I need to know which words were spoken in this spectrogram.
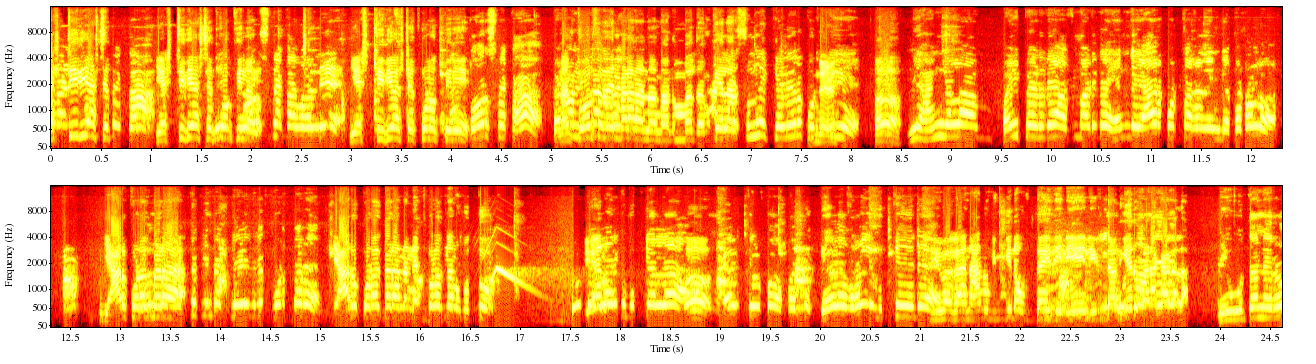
ಎಷ್ಟಿದೆಯಾ ಅಷ್ಟ ಎಷ್ಟಿದ್ಯಾ ಅಷ್ಟು ಎತ್ಕೊ ಹೋಗ್ತೀನಿ ನಾನು? ಎಷ್ಟಿದ್ಯೋ ಅಷ್ಟು ಎತ್ಕೊಂಡು ಹೋಗ್ತೀನಿ. ತೋರ್ಸ್ಬೇಕಾ? ನಾನು ತೋರ್ಸೋದ್ ಏನ್ ಬೇಡ ನಾನು ನಮ್ಮ ನಂಬಿಕೆ ಇಲ್ಲ. ಸುಮ್ನೆ ಕೇಳಿದ್ರೆ ಕೊಡ್ತೀವಿ ಹಾ. ನೀ ಹಂಗೆಲ್ಲ ಪೈಪ್ ಎಳ್ದೆ ಅದ್ ಮಾಡಿದ್ರೆ ಹೆಂಗ ಯಾರು ಕೊಡ್ತಾರ ನಿಂಗೆ ಪೆಟ್ರೋಲ್ ಯಾರು ಕೊಡೋದ್ ಬೇಡ. ಕೇಳಿದ್ರೆ ಕೊಡ್ತಾರೆ. ಯಾರು ಕೊಡೋದ್ ಬೇಡ ನಾನು ಎತ್ಕೊಳ್ಳೋದ್ ನನ್ಗೆ ಗೊತ್ತು. ಎಲ್ಲರಿಗೂ ಮುಖ್ಯ ಅಲ್ಲ? ಹಾ. ಹೇಳ್ ತಿಳ್ಕೊ ಫಸ್ಟ್ ಕೇಳೋದ್ರಲ್ಲಿ ಮುಖ್ಯ ಇದೆ. ಇವಾಗ ನಾನು ನಿಮ್ಗಿನ ಉದ್ದ ಇದ್ದೀನಿ. ನೀವ್ ನನ್ಗೇನು ಮಾಡಕ್ಕಾಗಲ್ಲ. ನೀವು ಉದ್ದನೇ ಇರೋ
